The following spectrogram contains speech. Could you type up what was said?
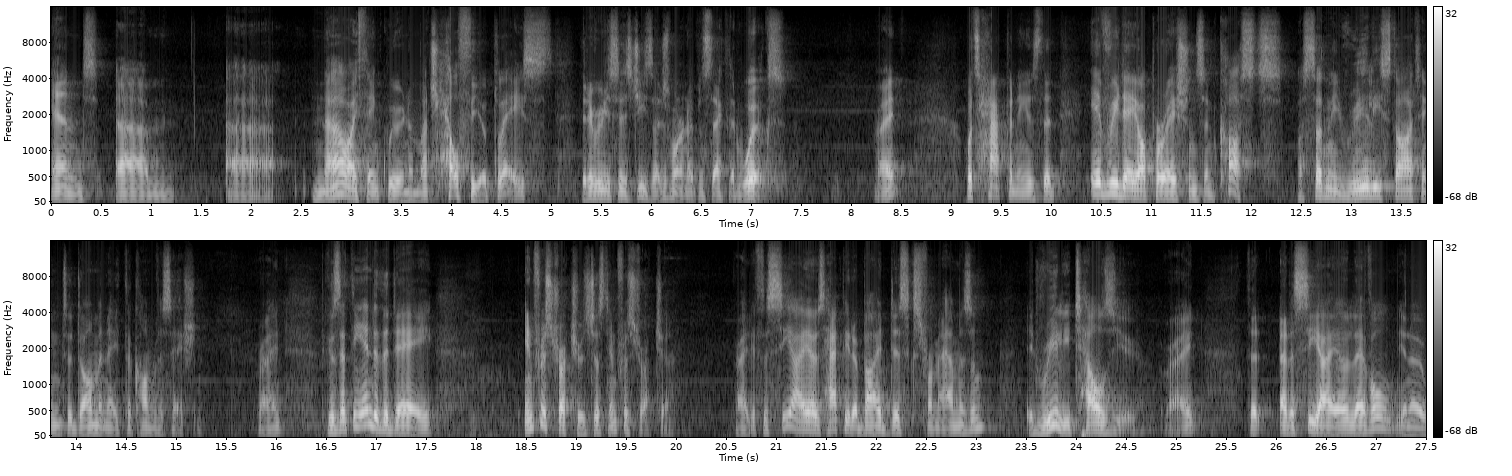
And um, uh, now I think we're in a much healthier place that everybody says, geez, I just want an OpenStack that works, right? What's happening is that everyday operations and costs are suddenly really starting to dominate the conversation, right? Because at the end of the day, infrastructure is just infrastructure, right? If the CIO is happy to buy disks from Amazon, it really tells you, right, that at a CIO level, you know,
